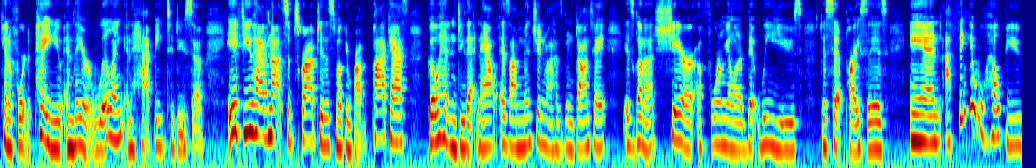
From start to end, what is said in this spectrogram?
can afford to pay you and they are willing and happy to do so. If you have not subscribed to the Smoking Prophet podcast, go ahead and do that now. As I mentioned, my husband Dante is going to share a formula that we use to set prices and I think it will help you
